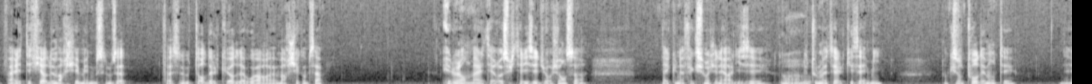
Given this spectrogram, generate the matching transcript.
Enfin, elle était fière de marcher, mais nous, ça nous a. Enfin, ça nous tordait le cœur de la voir euh, marcher comme ça. Et le lendemain, elle était hospitalisée d'urgence euh, avec une infection généralisée de tout le matériel qu'ils avaient mis. Donc, ils ont tout redémonté. Et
